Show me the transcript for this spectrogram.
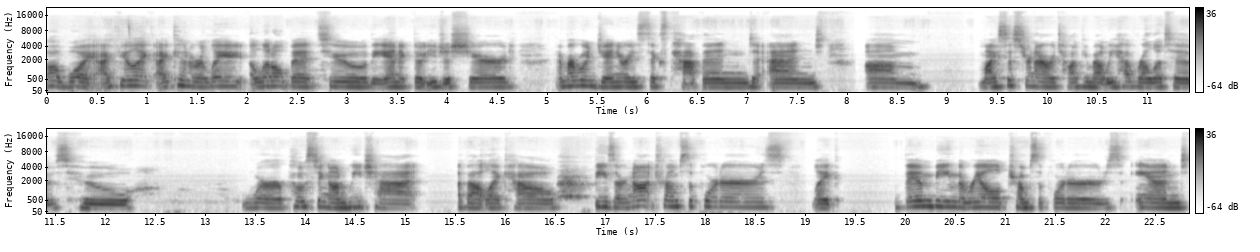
Oh boy, I feel like I can relate a little bit to the anecdote you just shared. I remember when January 6th happened and um, my sister and I were talking about we have relatives who were posting on WeChat about like how these are not Trump supporters, like them being the real Trump supporters and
